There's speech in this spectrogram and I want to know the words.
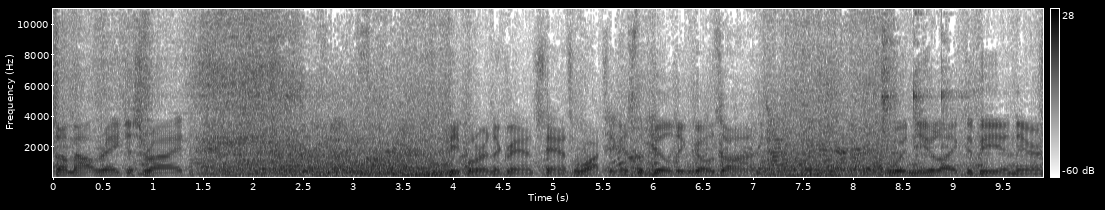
some outrageous ride. People are in the grandstands watching as the building goes on. Wouldn't you like to be in there?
